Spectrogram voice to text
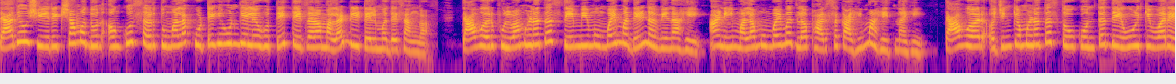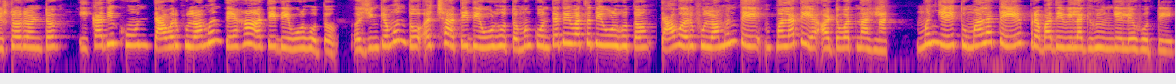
त्या दिवशी रिक्षामधून अंकुश सर तुम्हाला कुठे घेऊन गेले होते ते जरा मला डिटेलमध्ये सांगा. त्यावर फुलवा म्हणत असते मी मुंबईमध्ये नवीन आहे आणि मला मुंबईमधलं फारसं काही माहीत नाही. त्यावर अजिंक्य म्हणत असतो कोणतं देऊळ किंवा रेस्टॉरंट एखादी खून त्यावर फुलवा म्हणते हा ते देऊळ होतं. अजिंक्य म्हणतो अच्छा ते देऊळ होतं. मग कोणत्या देवाचं देऊळ होतं? त्यावर फुलवा म्हणते मला ते आठवत नाही. म्हणजे तुम्हाला ते प्रभादेवीला घेऊन गेले होते.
